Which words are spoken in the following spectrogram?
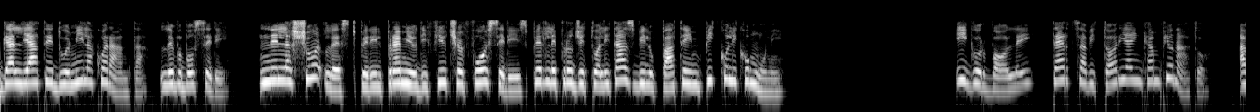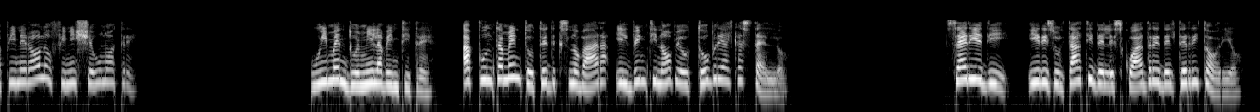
Gagliate 2040, Livable City. Nella shortlist per il premio di Future 4 Cities per le progettualità sviluppate in piccoli comuni. Igor Volley, terza vittoria in campionato. A Pinerolo finisce 1-3. Women 2023. Appuntamento TEDx Novara il 29 ottobre al Castello. Serie D. I risultati delle squadre del territorio.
